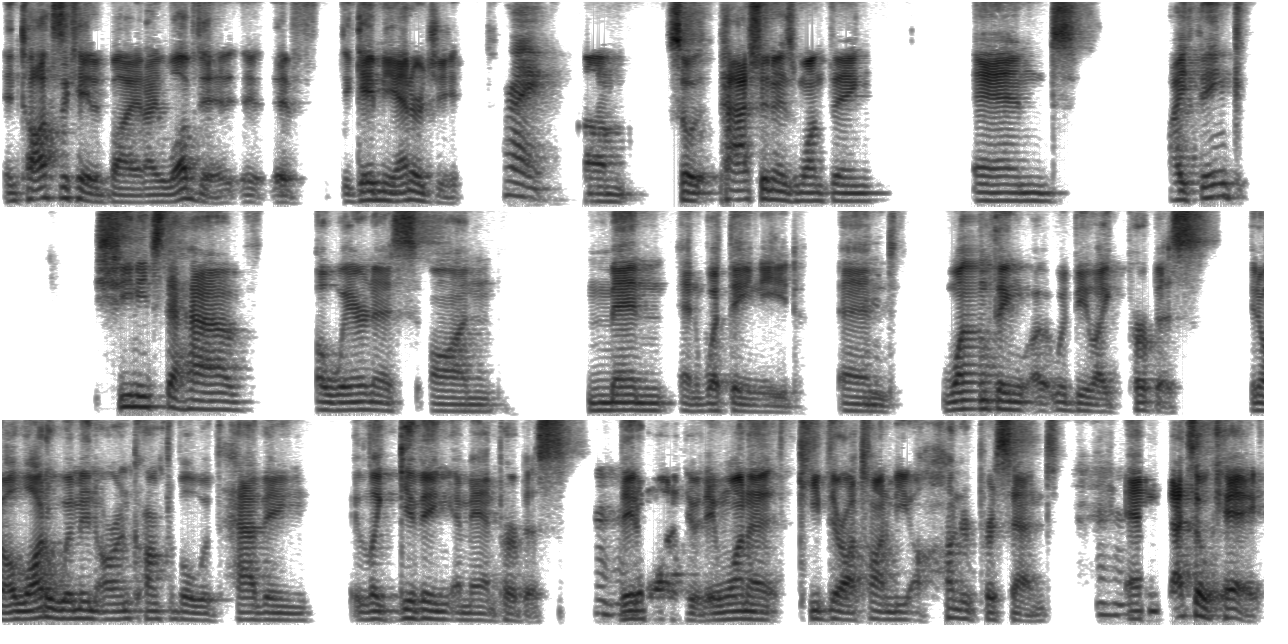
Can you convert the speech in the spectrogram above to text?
intoxicated by it. I loved it. It, it, it gave me energy. Right. Um, so passion is one thing. And I think she needs to have awareness on men and what they need. And one thing uh, would be like purpose. You know, a lot of women are uncomfortable with having like giving a man purpose. Mhm. They don't want to do it. They want to keep their autonomy 100%. Mhm. And that's okay.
